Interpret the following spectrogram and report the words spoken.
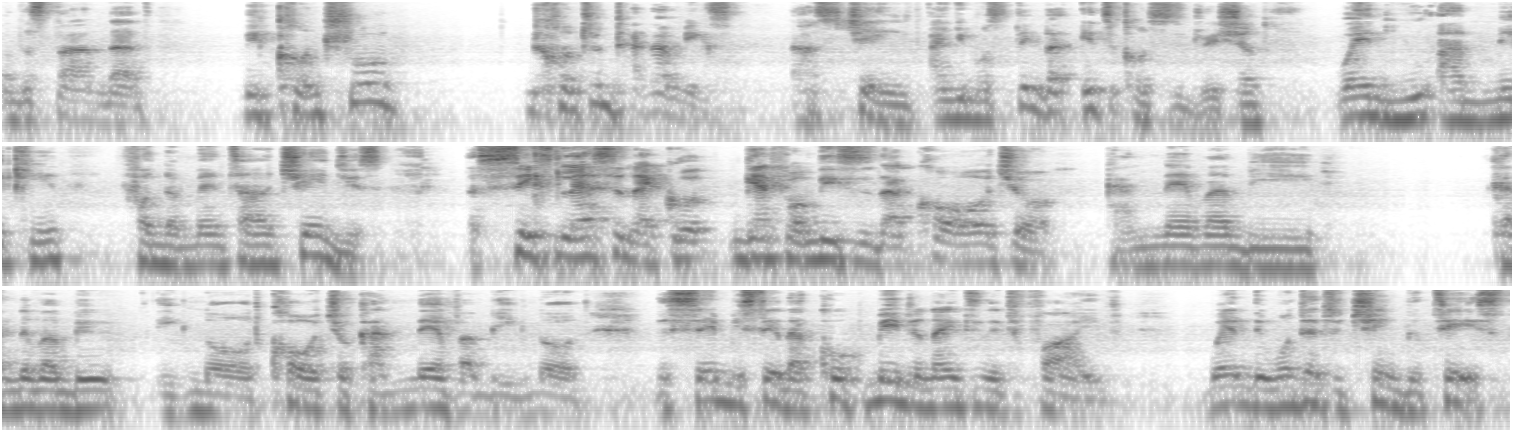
understand that the control the control dynamics has changed, and you must take that into consideration when you are making fundamental changes. The sixth lesson I could get from this is that culture can never be can never be ignored. Culture can never be ignored. The same mistake that Coke made in 1985 when they wanted to change the taste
